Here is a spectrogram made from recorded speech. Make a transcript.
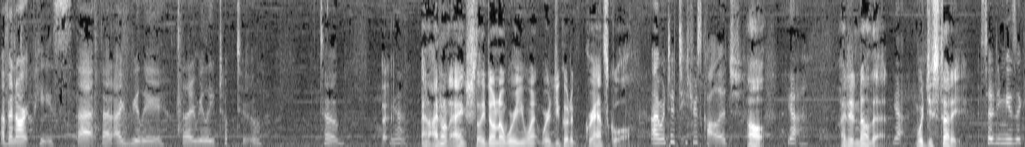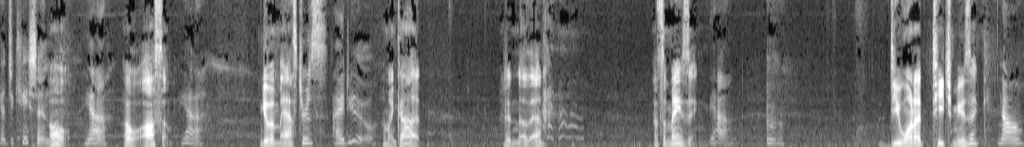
of an art piece that, that I really that I really took to. So yeah. And I don't I actually don't know where you went. Where did you go to grad school? I went to teachers college. Oh, Yeah. I didn't know that. Yeah. What'd you study? Studied music education. Oh, Yeah. oh, awesome. Yeah. You have a master's? I do. Oh my god, I didn't know that. That's amazing. Yeah. Mm. Do you want to teach music? No.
